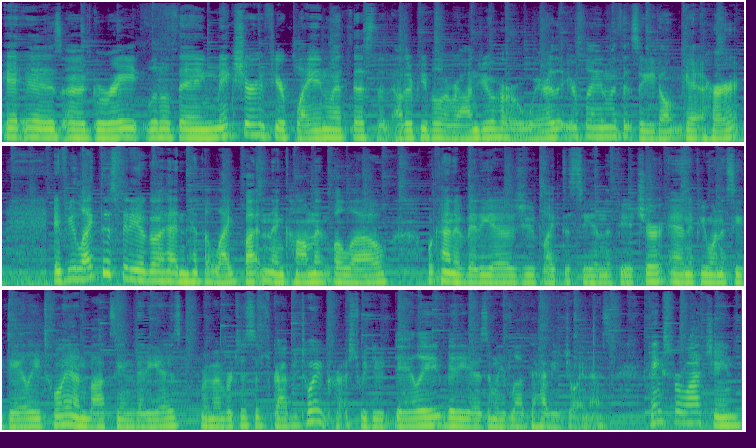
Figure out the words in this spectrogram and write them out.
it is a great little thing. Make sure if you're playing with this that other people around you are aware that you're playing with it so you don't get hurt. If you like this video, go ahead and hit the like button and comment below what kind of videos you'd like to see in the future. And if you want to see daily toy unboxing videos, remember to subscribe to Toy Crushed. We do daily videos and we'd love to have you join us. Thanks for watching.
